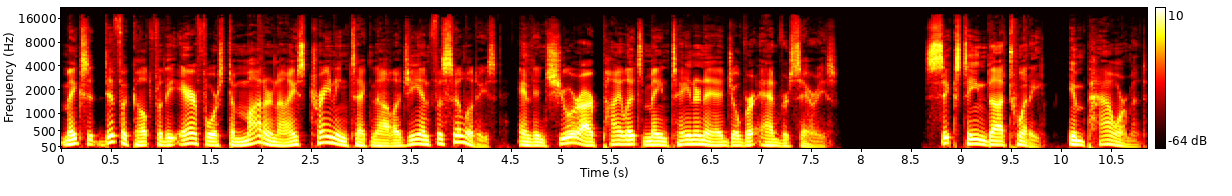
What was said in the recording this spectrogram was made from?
makes it difficult for the Air Force to modernize training technology and facilities and ensure our pilots maintain an edge over adversaries. 16.20 Empowerment.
